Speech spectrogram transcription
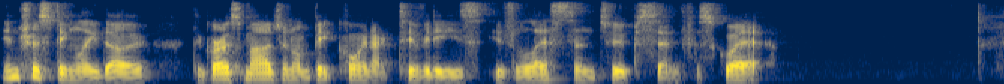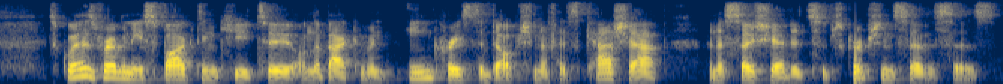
Interestingly, though, the gross margin on Bitcoin activities is less than 2% for Square. Square's revenue spiked in Q2 on the back of an increased adoption of its Cash App and associated subscription services,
